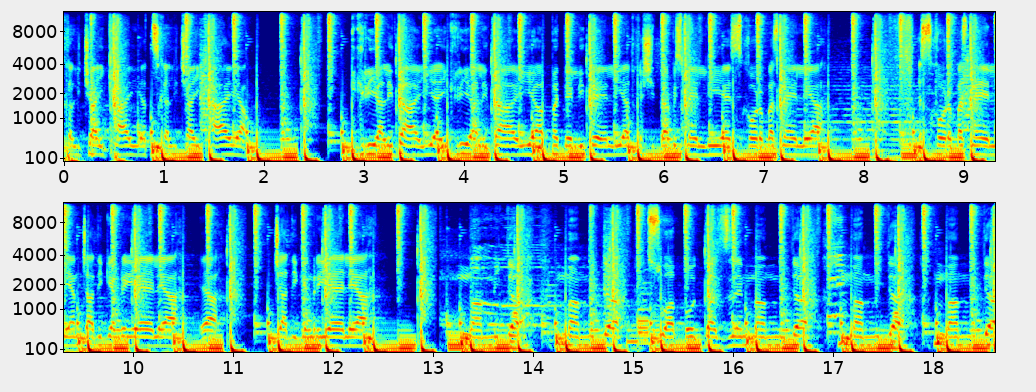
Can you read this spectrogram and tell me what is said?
ცხელი ჩაიქაია, ცხელი ჩაიქაია. იგრიალი დაია იგრიალი დაია ბადელი დელია დღეში დაბის მელია ეს ხორბას ნელია ეს ხორბას ნელია მჭადი გემრიელია ია ჯადი გემრიელია. მამიდა მამიდა სვაბოდაზე მამიდა მამიდა მამიდა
